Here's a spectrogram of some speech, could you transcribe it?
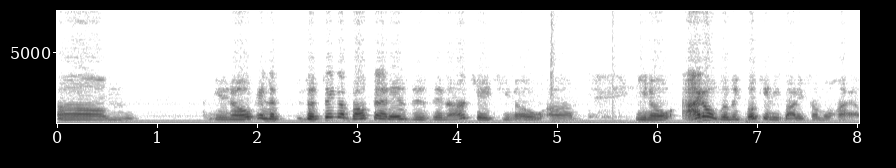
Um, you know, and the the thing about that is, is in our case, you know, um, you know, I don't really book anybody from Ohio.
